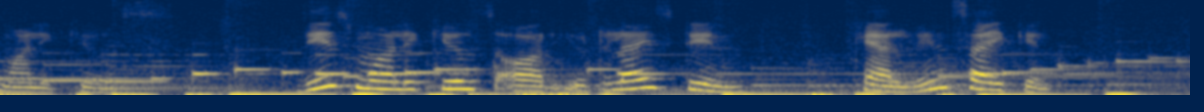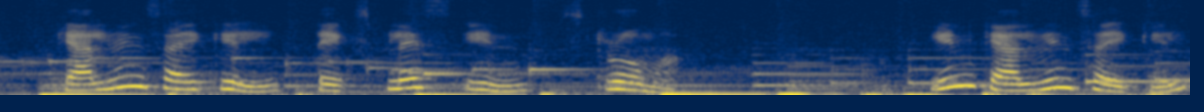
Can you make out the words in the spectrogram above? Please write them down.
molecules. These molecules are utilized in Calvin cycle. Calvin cycle takes place in stroma. In Calvin cycle,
